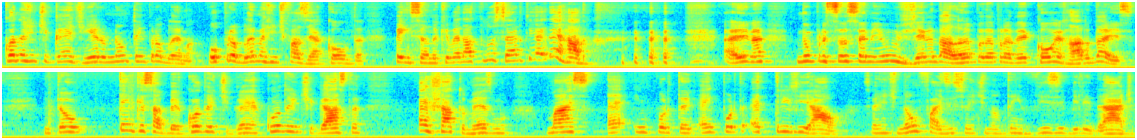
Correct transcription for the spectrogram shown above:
Quando a gente ganha dinheiro, não tem problema. O problema é a gente fazer a conta pensando que vai dar tudo certo e aí dá errado. aí, né? Não precisa ser nenhum gênio da lâmpada para ver quão errado dá isso. Então, tem que saber quanto a gente ganha, quanto a gente gasta. É chato mesmo, mas é importante, é importante, é trivial. Se a gente não faz isso, a gente não tem visibilidade.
